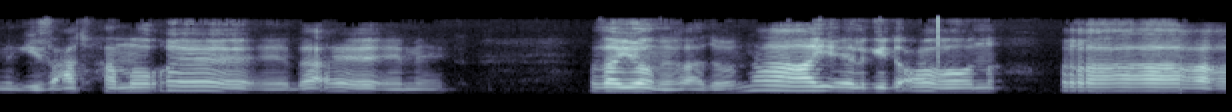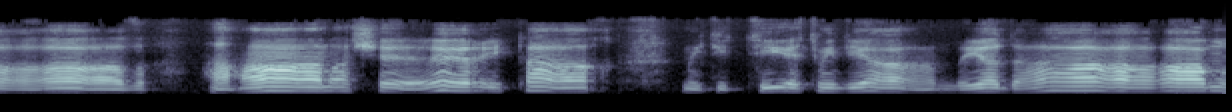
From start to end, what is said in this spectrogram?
מגבעת המורה בעמק. ויאמר אדוני אל גדעון רב העם אשר איתך מתיתי את מדיין בידם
